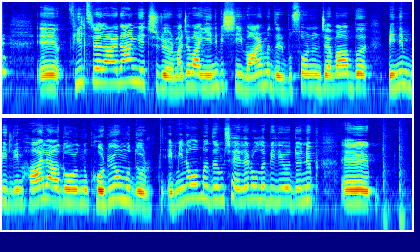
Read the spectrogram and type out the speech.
e, filtrelerden geçiriyorum. Acaba yeni bir şey var mıdır? Bu sorunun cevabı benim bildiğim hala doğruluğunu koruyor mudur? Emin olmadığım şeyler olabiliyor. Dönüp e,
